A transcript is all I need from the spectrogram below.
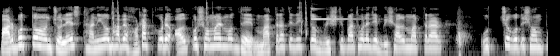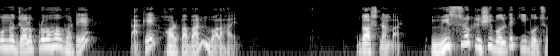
পার্বত্য অঞ্চলে স্থানীয়ভাবে হঠাৎ করে অল্প সময়ের মধ্যে মাত্রাতিরিক্ত বৃষ্টিপাত হলে যে বিশাল মাত্রার উচ্চ গতিসম্পন্ন জলপ্রবাহ ঘটে, তাকে হরপাবান বলা হয়। দশ নাম্বার। মিশ্র কৃষি বলতে কি বোঝো?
